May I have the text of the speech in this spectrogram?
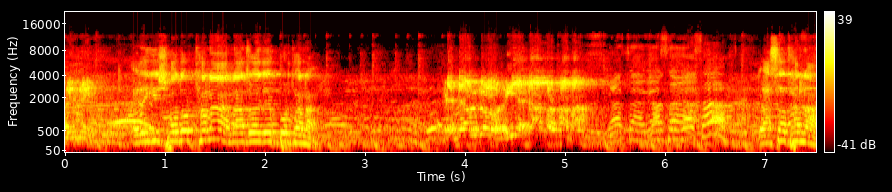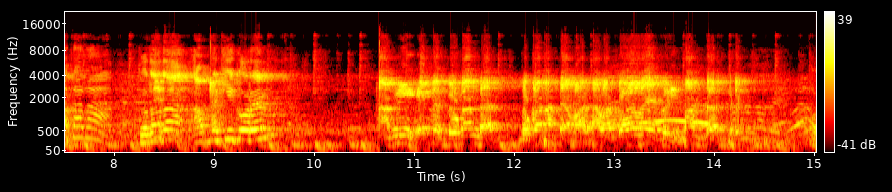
জি জি। এটা কি সদর থানা না জয়দেবপুর থানা? ইয়া থানা। গাছা থানা। তো দাদা আপনি কি করেন? আমি একটা দোকানদার দোকান আছে আমার। আমার পড়ালেখা করি মাস্টার। ও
